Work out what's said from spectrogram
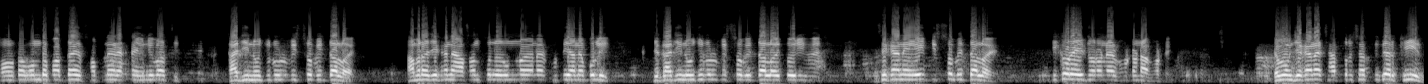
মমতা বন্দ্যোপাধ্যায়ের স্বপ্নের একটা ইউনিভার্সিটি কাজী নজরুল বিশ্ববিদ্যালয়? আমরা যেখানে আসানসোলের উন্নয়নের খতিয়ানে বলি যে কাজী নজরুল বিশ্ববিদ্যালয় তৈরি হয়েছে সেখানে এই বিশ্ববিদ্যালয়ে কি করে এই ধরনের ঘটনা ঘটে? এবং যেখানে ছাত্রছাত্রীদের ফিস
